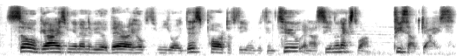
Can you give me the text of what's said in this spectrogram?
So guys, I'm gonna end the video there. I hope you enjoyed this part of the Evil Within 2, and I'll see you in the next one. Peace out, guys.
